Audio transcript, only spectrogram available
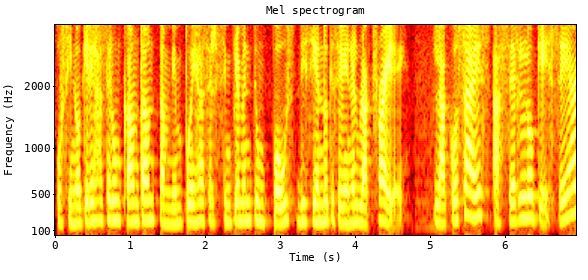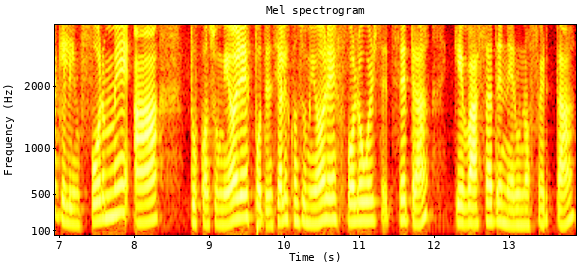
O si no quieres hacer un countdown, también puedes hacer simplemente un post diciendo que se viene el Black Friday. La cosa es hacer lo que sea que le informe a tus consumidores, potenciales consumidores, followers, etcétera, que vas a tener una oferta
